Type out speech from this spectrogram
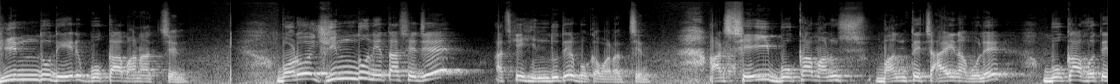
হিন্দুদের বোকা বানাচ্ছেন। বড় হিন্দু নেতা সেজে আজকে হিন্দুদের বোকা বানাচ্ছেন। আর সেই বোকা মানুষ বানতে চায় না বলে, বোকা হতে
